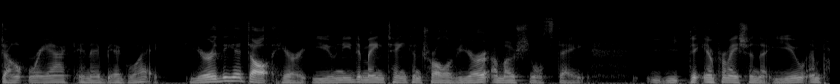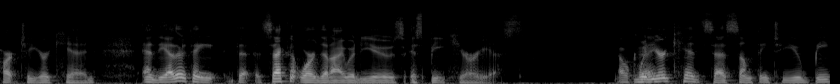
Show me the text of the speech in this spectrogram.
don't react in a big way. You're the adult here. You need to maintain control of your emotional state, y- the information that you impart to your kid. And the other thing, the second word that I would use is be curious. Okay. When your kid says something to you, be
